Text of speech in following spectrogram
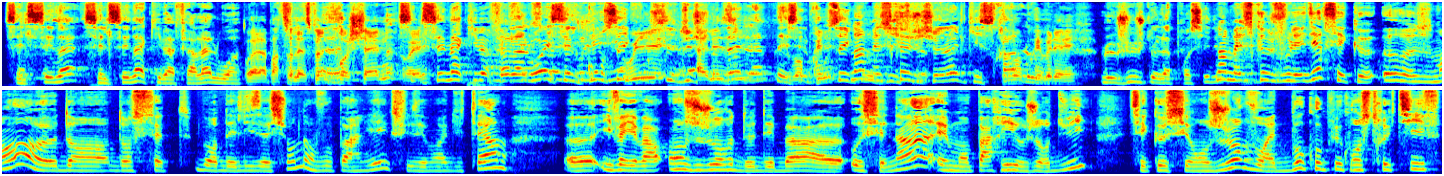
c'est le Sénat, c'est le Sénat qui va faire la loi. Voilà, à partir de la semaine euh, prochaine. c'est le Sénat qui va faire la loi et c'est le Conseil constitutionnel, c'est le Conseil constitutionnel qui sera le, juge de la procédure. Non, mais ce que je voulais dire, c'est que heureusement, euh, dans, dans cette bordélisation dont vous parliez, excusez-moi du terme, euh, il va y avoir 11 jours de débat au Sénat. Et mon pari aujourd'hui, c'est que ces 11 jours vont être beaucoup plus constructifs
